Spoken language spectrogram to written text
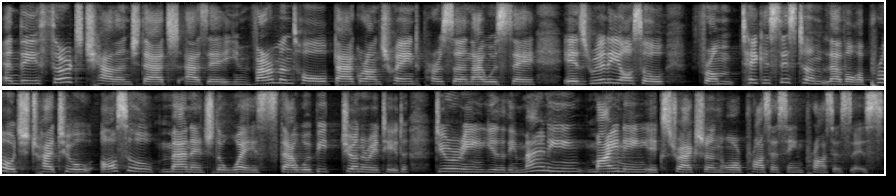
And the third challenge that as an environmental background trained person, I would say is really also from take a system level approach, try to also manage the waste that would be generated during either the mining, mining, extraction, or processing processes.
